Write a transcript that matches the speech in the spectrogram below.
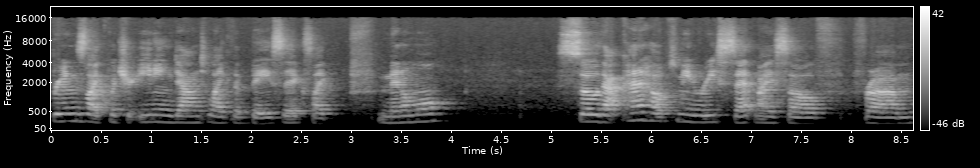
brings like what you're eating down to like the basics, like minimal. So that kind of helps me reset myself from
